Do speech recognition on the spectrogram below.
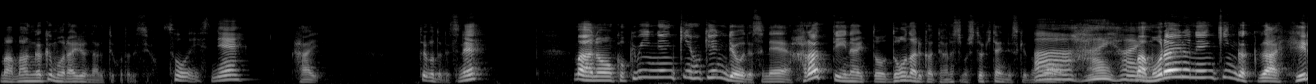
まあ、満額もらえるようになるってことですよ。そうですねはい。ということですね。まあ、あの国民年金保険料をですね払っていないとどうなるかって話もしておきたいんですけども、はいはいまあ、もらえる年金額が減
